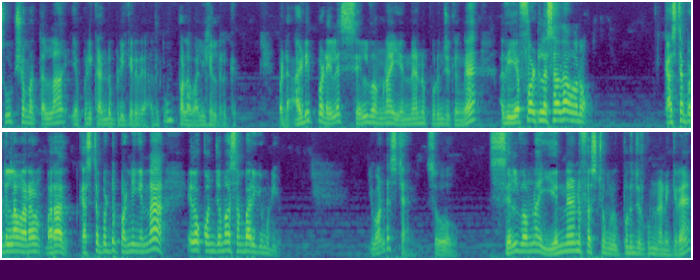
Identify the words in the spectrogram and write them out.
சூட்சமத்தெல்லாம் எப்படி கண்டுபிடிக்கிறது? அதுக்கும் பல வழிகள் இருக்குது பட் அடிப்படையில் செல்வம்னா என்னன்னு புரிஞ்சுக்கோங்க. அது எஃபர்ட்லெஸ்ஸாக தான் வரும். கஷ்டப்பட்டுலாம் வர வராது. கஷ்டப்பட்டு பண்ணிங்கன்னா ஏதோ கொஞ்சமாக சம்பாதிக்க முடியும். யூ அண்டர்ஸ்டாண்ட் ஸோ செல்வம்னா என்னன்னு ஃபஸ்ட்டு உங்களுக்கு புரிஞ்சிருக்கும்னு நினைக்கிறேன்.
